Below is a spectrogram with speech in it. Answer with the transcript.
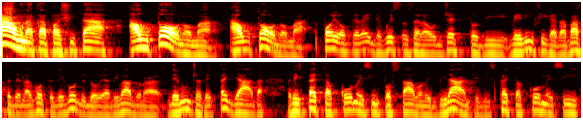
ha una capacità autonoma, autonoma, poi ovviamente questo sarà oggetto di verifica da parte della Corte dei Conti dove è arrivata una denuncia dettagliata rispetto a come si impostavano i bilanci, rispetto a come si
